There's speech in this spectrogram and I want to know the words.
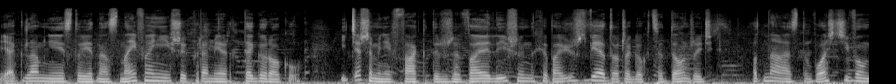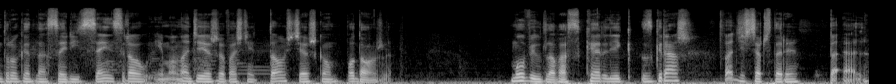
Jak dla mnie jest to jedna z najfajniejszych premier tego roku. I cieszy mnie fakt, że Violation chyba już wie do czego chce dążyć, odnalazł właściwą drogę dla serii Saints Row i mam nadzieję, że właśnie tą ścieżką podąży. Mówił dla Was Kerlik z Grasz24.pl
